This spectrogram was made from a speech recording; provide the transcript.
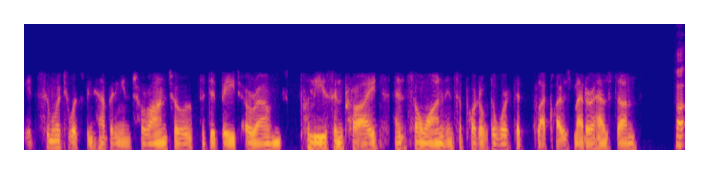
It's similar to what's been happening in Toronto, the debate around police and pride and so on in support of the work that Black Lives Matter has done. Uh,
